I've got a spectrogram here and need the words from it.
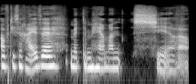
auf diese Reise mit dem Hermann Scherer.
